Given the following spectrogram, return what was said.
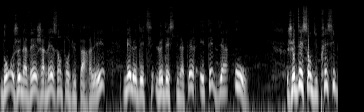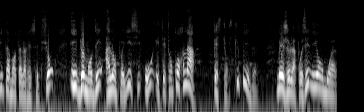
dont je n'avais jamais entendu parler, mais le, destinataire était bien haut. Je descendis précipitamment à la réception et demandai à l'employé si O était encore là. Question stupide, mais je la posai néanmoins.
